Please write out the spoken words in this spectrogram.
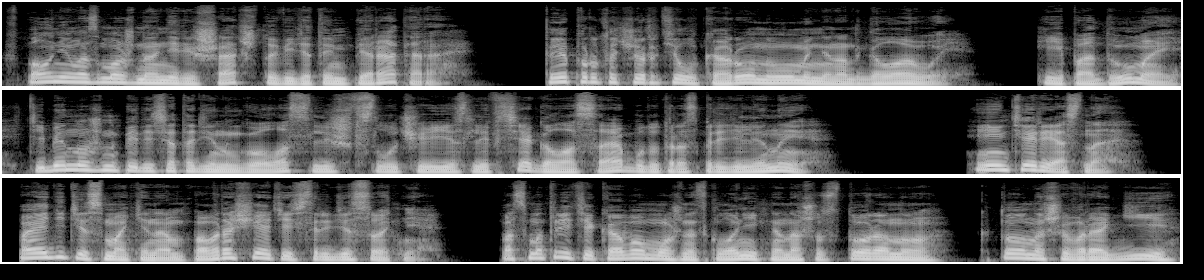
вполне возможно они решат, что видят императора. Тепрут очертил корону у меня над головой. И подумай, тебе нужен 51 голос лишь в случае, если все голоса будут распределены. Интересно. Пойдите с Макином, повращайтесь среди сотни. Посмотрите, кого можно склонить на нашу сторону, кто наши враги,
